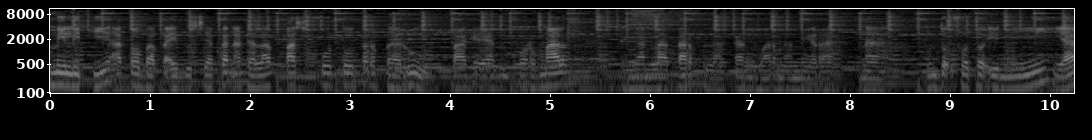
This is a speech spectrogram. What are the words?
miliki atau Bapak Ibu siapkan adalah pas foto terbaru pakaian formal dengan latar belakang warna merah. Nah, untuk foto ini ya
